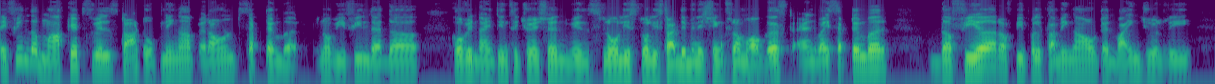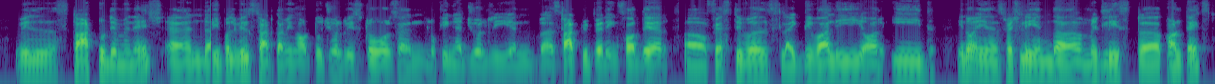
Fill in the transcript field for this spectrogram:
I feel the markets will start opening up around September. You know, we feel that the COVID 19 situation will slowly, slowly start diminishing from August. And by September, the fear of people coming out and buying jewelry will start to diminish and people will start coming out to jewelry stores and looking at jewelry and uh, start preparing for their uh, festivals like Diwali or Eid, you know, especially in the Middle East uh, context.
